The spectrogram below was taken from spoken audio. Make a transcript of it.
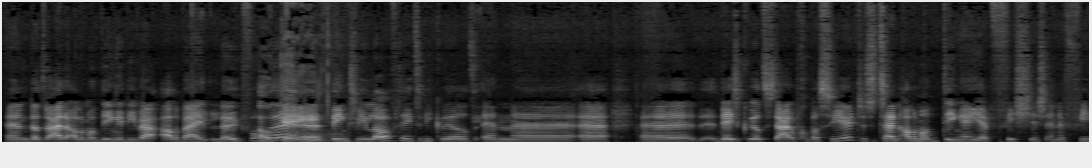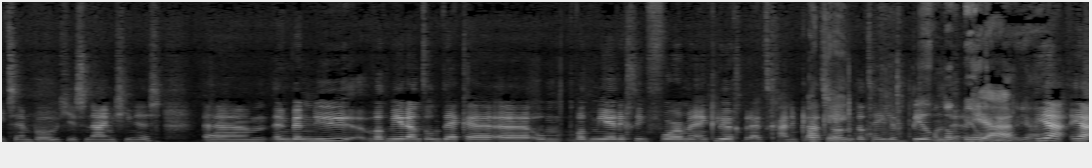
En dat waren allemaal dingen die we allebei leuk vonden. Oké. Eh, Things We Loved heette die quilt. En eh, eh, eh, deze quilt is daarop gebaseerd. Dus het zijn allemaal dingen. Je hebt visjes en een fiets en bootjes, naaimachines. Ehm, en ik ben nu wat meer aan het ontdekken eh, om wat meer richting vormen en kleurgebruik te gaan. In plaats van dat hele Van beeldende. dat. Ja. Ja. Ja, ja,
